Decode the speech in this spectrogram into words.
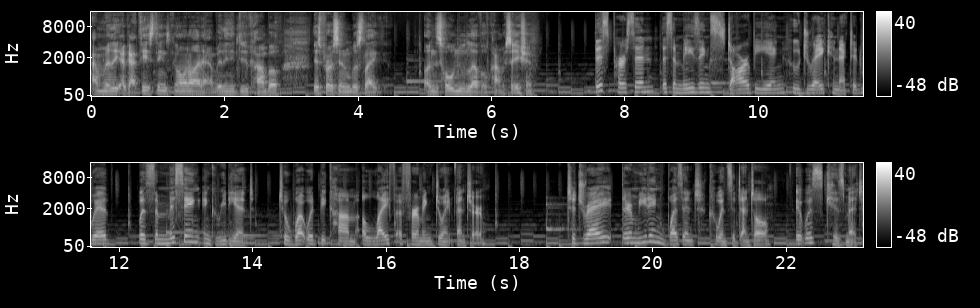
I'm really, I've got these things going on, and I really need to do Kambo. This person was like on this whole new level of conversation. This person, this amazing star being who Dre connected with, was the missing ingredient to what would become a life affirming joint venture. To Dre, their meeting wasn't coincidental, it was kismet.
